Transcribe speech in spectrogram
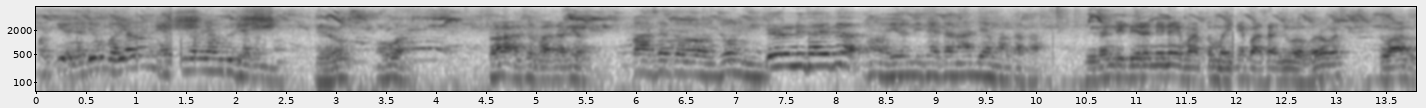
પચીસ હજાર જેવું કરી આલો ને એક્ટિવા આવતું છે તમને એવું? હોવા. હા હાલશો પાછા ગયો પાસે તો જો ને થાય એટલે? હા હિરણની થાય તને આજ દે મારતા કાકા બેરંડી બેરંડી નહીં માર તો મહિને પાછા જુઓ બરોબર? તો હાલો.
